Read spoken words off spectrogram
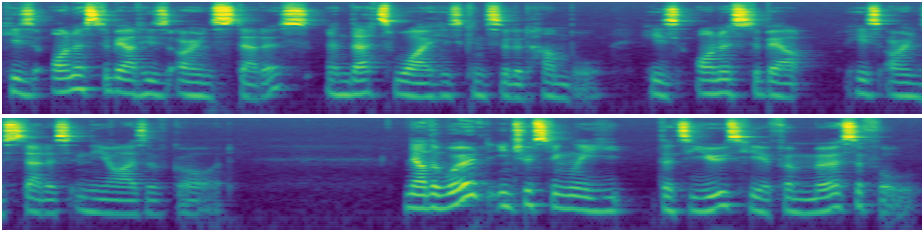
He's honest about his own status, and that's why he's considered humble. He's honest about his own status in the eyes of God. Now, the word, interestingly, that's used here for merciful,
